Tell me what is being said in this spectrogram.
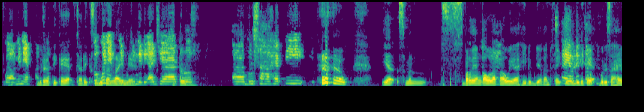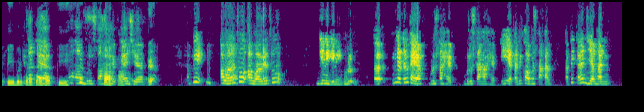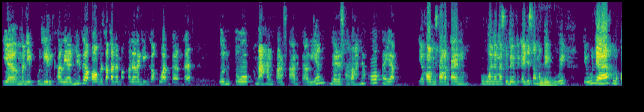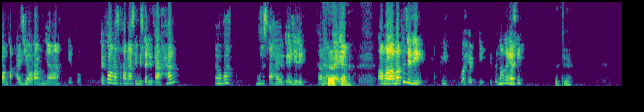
gue alamin ya. Berarti kayak cari kesibukan gue lain ya. diri aja Betul. terus eh, berusaha happy gitu. ya semen seperti yang kau lah tahu ya hidup dia kan fake kayak ya jadi kita- kayak berusaha happy berpura-pura happy "Oh, oh, berusaha happy aja tapi awalnya tuh awalnya tuh gini gini ber, eh, enggak tapi kayak berusaha happy, berusaha happy ya tapi kalau misalkan tapi kalian jangan ya menipu diri kalian juga. Kalau misalkan emang kalian lagi nggak kuat banget untuk nahan perasaan kalian nggak ada salahnya kok. Kayak ya kalau misalkan kalian hubungannya masih baik-baik aja sama kayak gue ya udah lo kontak aja orangnya gitu. Tapi kalau misalkan masih bisa ditahan nggak apa berusaha happy aja deh. Karena kayak lama-lama tuh jadi oke gue happy gitu. Ngerti gak sih? Oke.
